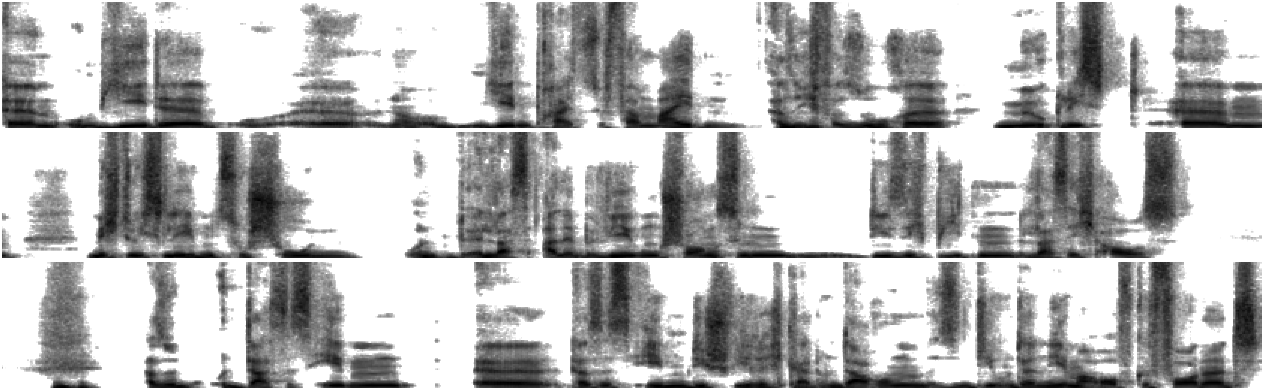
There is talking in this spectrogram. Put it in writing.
ähm, um jede, äh, ne, um jeden Preis zu vermeiden. Also mhm. ich versuche möglichst ähm, mich durchs Leben zu schonen und lass alle Bewegungschancen, die sich bieten, lasse ich aus. Mhm. Also und das ist eben äh, das ist eben die Schwierigkeit und darum sind die Unternehmer aufgefordert,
